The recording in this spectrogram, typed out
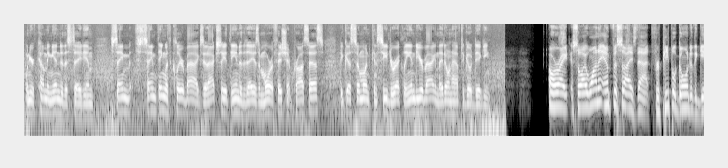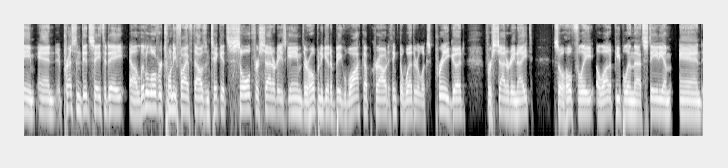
when you're coming into the stadium. Same same thing with clear bags. It actually at the end of the day is a more efficient process because someone can see directly into your bag and they don't have to go digging. All right. So I want to emphasize that for people going to the game. And Presson did say today a little over 25,000 tickets sold for Saturday's game. They're hoping to get a big walk up crowd. I think the weather looks pretty good for Saturday night. So hopefully, a lot of people in that stadium. And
